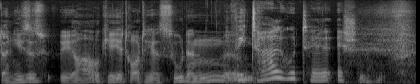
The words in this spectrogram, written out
dann hieß es, ja, okay, ihr traut euch das zu, dann. Äh, Vital Hotel Eschenhof.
